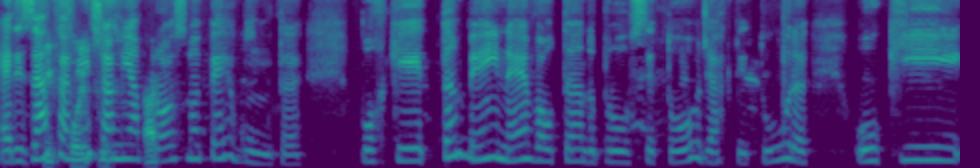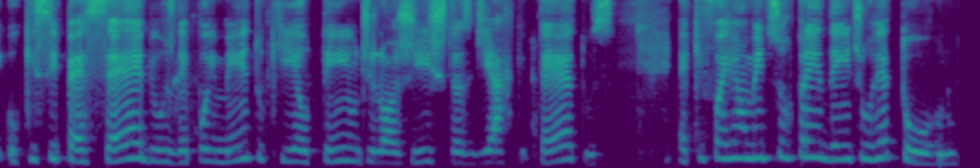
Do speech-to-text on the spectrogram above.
Era exatamente a minha próxima pergunta, porque também, né, voltando para o setor de arquitetura, o que, o que se percebe, os depoimentos que eu tenho de lojistas, de arquitetos, é que foi realmente surpreendente o retorno.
